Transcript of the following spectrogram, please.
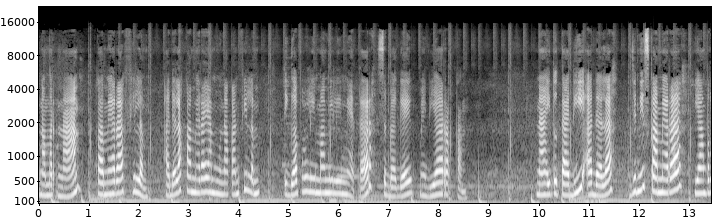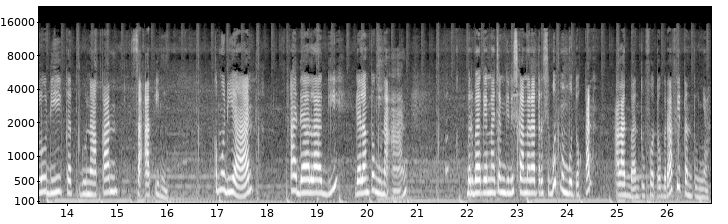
Nomor 6, kamera film adalah kamera yang menggunakan film 35 mm sebagai media rekam. Nah, itu tadi adalah jenis kamera yang perlu digunakan saat ini. Kemudian ada lagi dalam penggunaan berbagai macam jenis kamera tersebut membutuhkan alat bantu fotografi tentunya.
